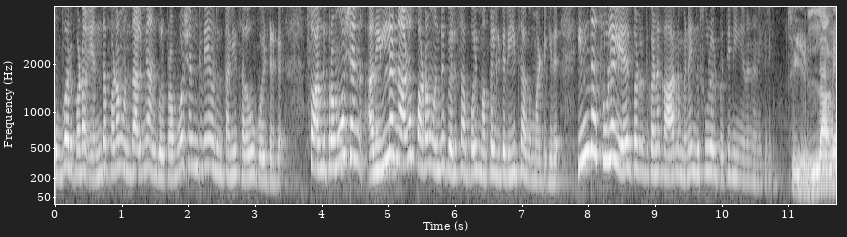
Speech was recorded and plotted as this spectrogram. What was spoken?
ஒவ்வொரு படம் எந்த படம் வந்தாலுமே அதுக்கு ஒரு ப்ரமோஷனுக்குனே ஒரு தனி செலவு போயிட்டு இருக்கு. ஸோ அந்த ப்ரமோஷன் அது இல்லைனாலும் படம் வந்து பெருசாக போய் மக்கள்கிட்ட ரீச் ஆக மாட்டேங்குது. இந்த சூழல் ஏற்படுறதுக்கான காரணம் என்ன? இந்த சூழல் பற்றி நீங்கள் என்ன நினைக்கிறீங்க? சரி எல்லாமே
